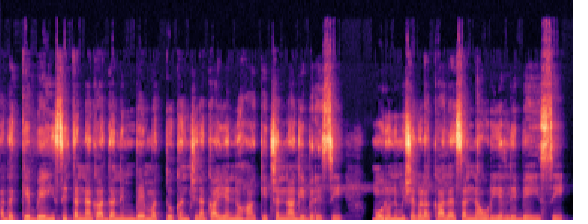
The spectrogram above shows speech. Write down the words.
ಅದಕ್ಕೆ ಬೇಯಿಸಿ ತಣ್ಣಗಾದ ನಿಂಬೆ ಮತ್ತು ಕಂಚಿನಕಾಯಿಯನ್ನು ಹಾಕಿ ಚೆನ್ನಾಗಿ ಬೆರೆಸಿ, ಮೂರು ನಿಮಿಷಗಳ ಕಾಲ ಸಣ್ಣ ಉರಿಯಲ್ಲಿ ಬೇಯಿಸಿ.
